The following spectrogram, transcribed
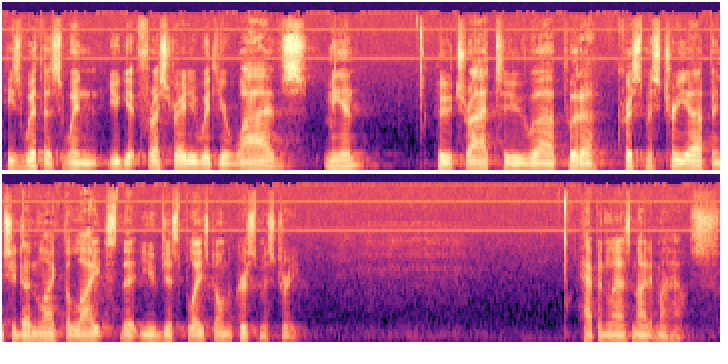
He's with us when you get frustrated with your wives, men, who try to uh, put a Christmas tree up and she doesn't like the lights that you've just placed on the Christmas tree. Happened last night at my house.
